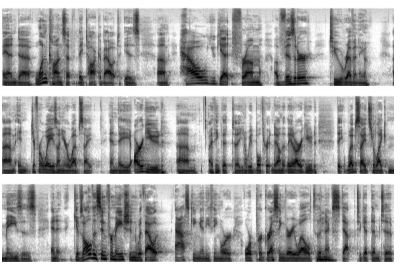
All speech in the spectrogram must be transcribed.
And uh, one concept they talk about is um, how you get from a visitor to revenue um, in different ways on your website. And they argued, um, I think that uh, you know we had both written down that they had argued that websites are like mazes, and it gives all this information without asking anything or or progressing very well to the mm. next step to get them to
